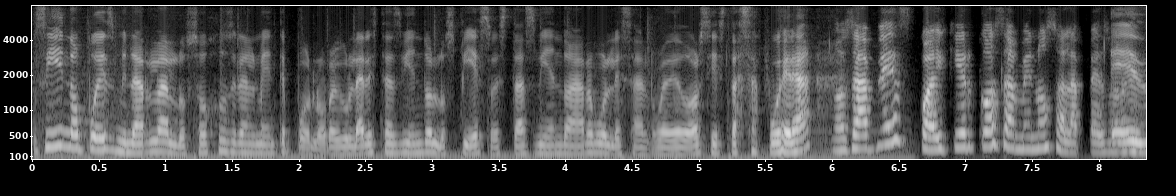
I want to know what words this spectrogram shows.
sí, no puedes mirarla a los ojos realmente, por lo regular estás viendo los pies o estás viendo árboles alrededor si estás afuera. O sea, ves cualquier cosa menos a la persona es,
